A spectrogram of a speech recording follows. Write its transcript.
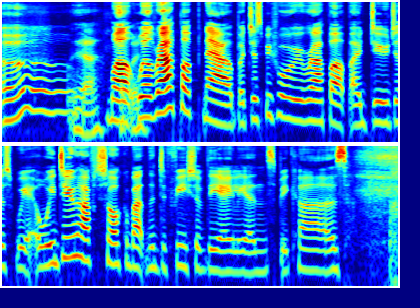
oh Yeah. Well, probably. we'll wrap up now, but just before we wrap up, I do just we we do have to talk about the defeat of the aliens because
